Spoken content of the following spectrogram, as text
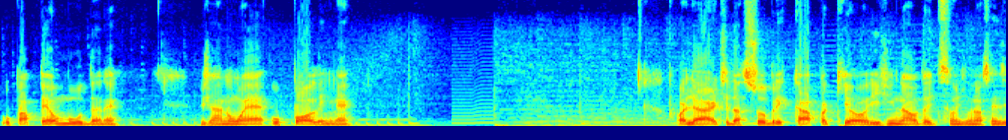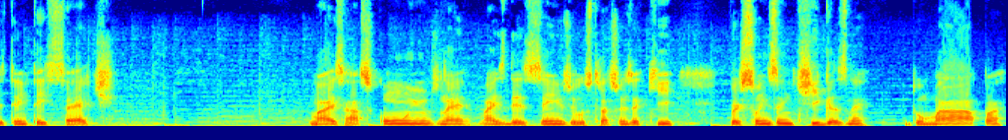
o papel muda, né? Já não é o pólen, né? Olha a arte da sobrecapa aqui, a original da edição de 1937. Mais rascunhos, né? Mais desenhos, ilustrações aqui. Versões antigas, né? Do mapa.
